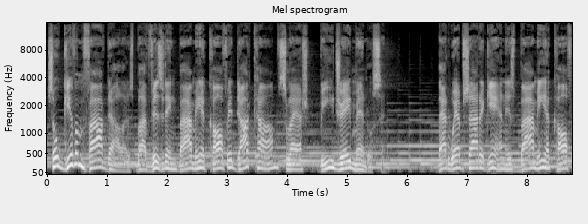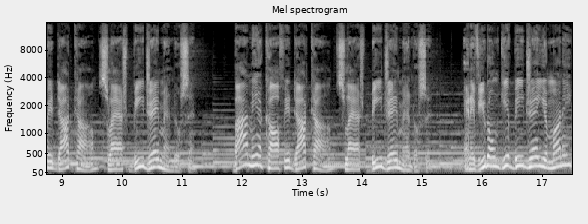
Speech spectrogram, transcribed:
So give him $5 by visiting buymeacoffee.com slash BJ Mendelson. That website again is buymeacoffee.com slash BJ Mendelson. Buymeacoffee.com slash BJ Mendelson. And if you don't give BJ your money,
